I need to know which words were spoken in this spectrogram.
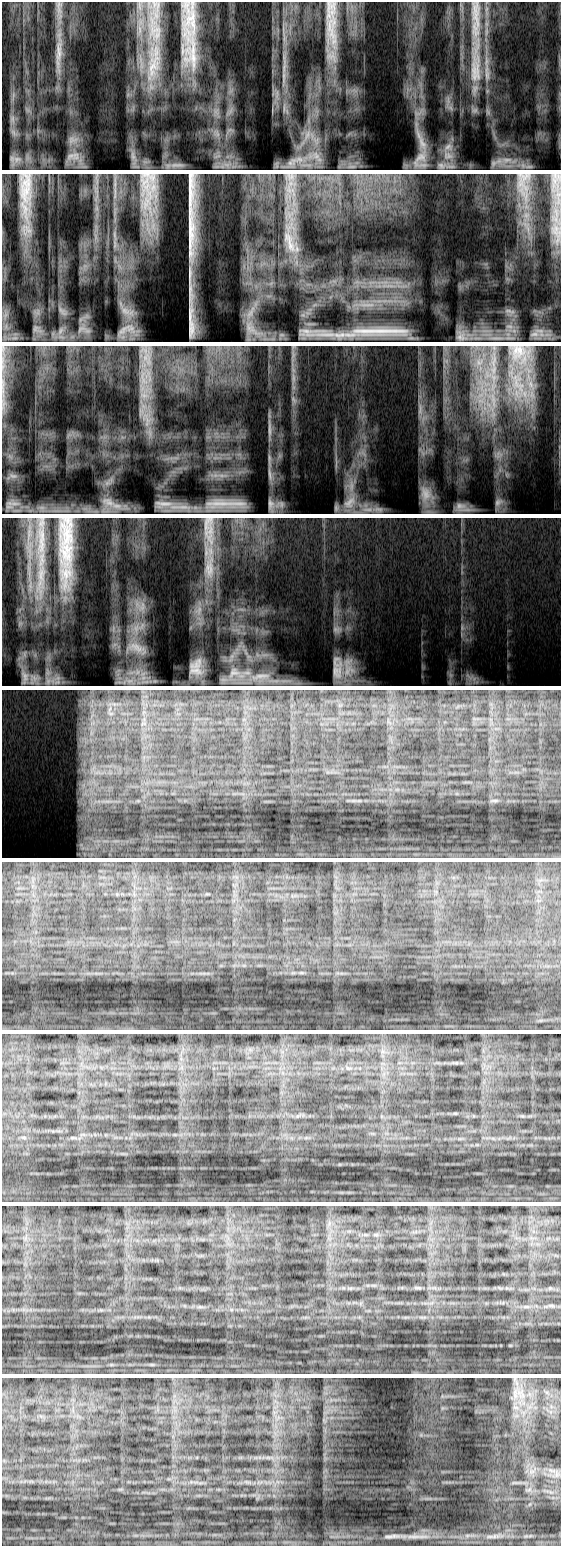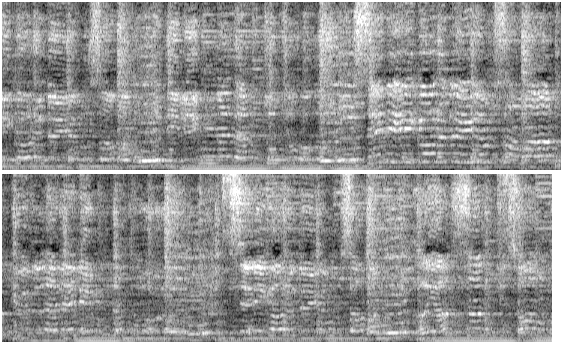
Evet arkadaşlar, hazırsanız hemen video reaksiyonu yapmak istiyorum. Hangi şarkıdan başlayacağız? Haydi söyle, umun nasıl sevdiğimi haydi söyle. Evet, İbrahim Tatlıses. Hazırsanız hemen başlayalım. Babam. Okay. Son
